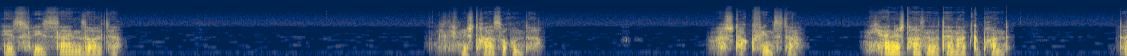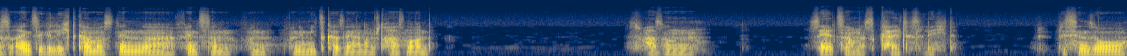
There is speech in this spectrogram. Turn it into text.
ist, wie es sein sollte. Ich lief eine Straße runter. War stockfinster. Nicht eine Straßenlaterne hat gebrannt. Das einzige Licht kam aus den äh, Fenstern von, von den Mietskasernen am Straßenrand. Es war so ein seltsames, kaltes Licht. Bisschen so,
